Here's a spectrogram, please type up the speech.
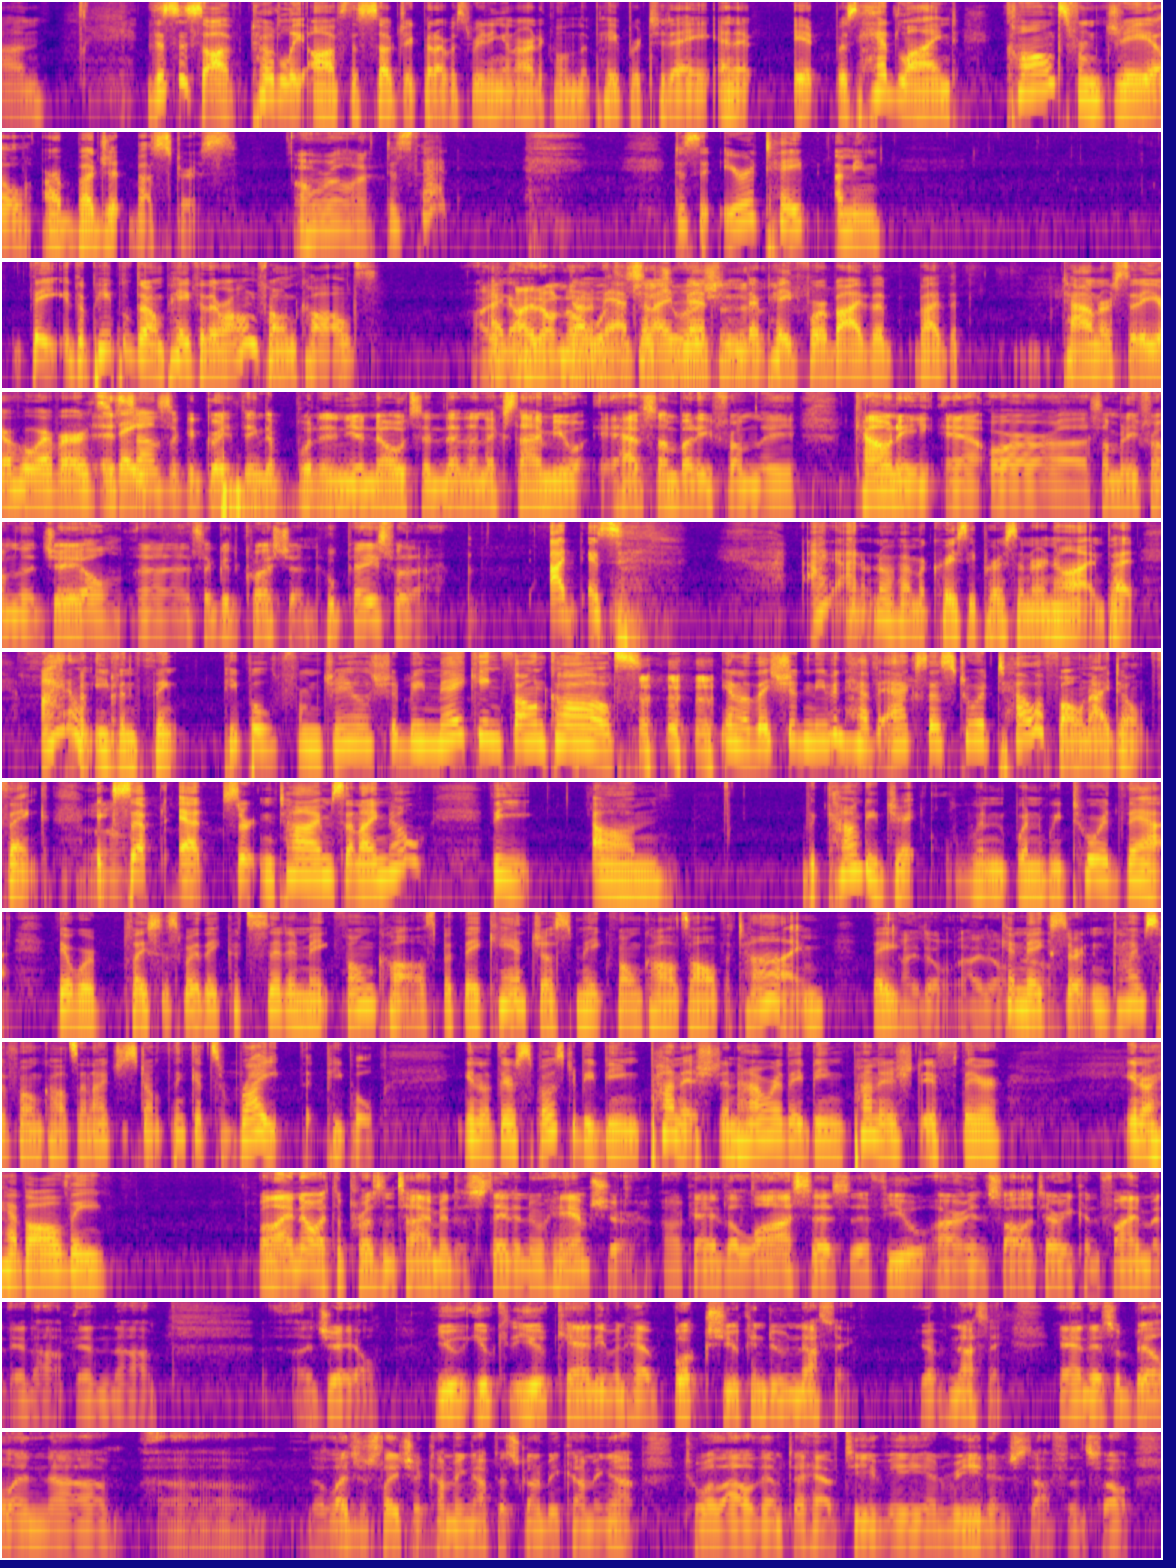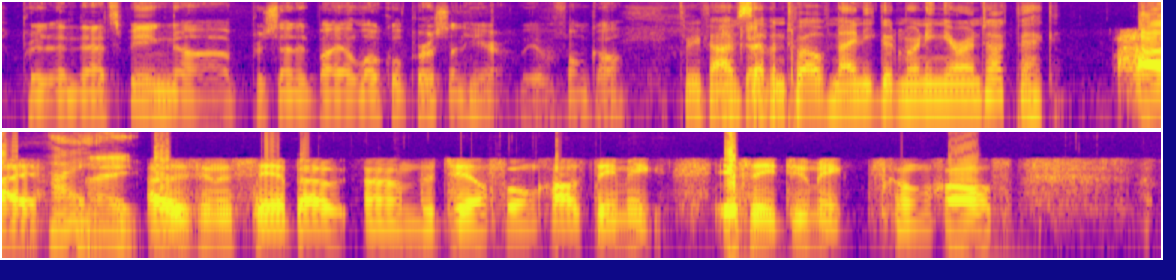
Um, this is off, totally off the subject, but I was reading an article in the paper today, and it, it was headlined "Calls from Jail Are Budget Busters." Oh, really? Does that does it irritate? I mean, they the people don't pay for their own phone calls. I, I don't know don't what imagine. I imagine they're paid for by the by the town or city or whoever It state. sounds like a great thing to put in your notes, and then the next time you have somebody from the county uh, or uh, somebody from the jail, uh, it's a good question. Who pays for that? I, it's, I, I don't know if I'm a crazy person or not, but I don't even think people from jail should be making phone calls. you know, they shouldn't even have access to a telephone, I don't think, except at certain times. And I know the. Um, the county jail when when we toured that there were places where they could sit and make phone calls but they can't just make phone calls all the time they I don't. I don't. can know. make certain types of phone calls and i just don't think it's right that people you know they're supposed to be being punished and how are they being punished if they're you know have all the Well, I know at the present time in the state of New Hampshire, okay, the law says that if you are in solitary confinement in a, in uh, a jail, you, you, you can't even have books. You can do nothing. You have nothing. And there's a bill in uh, uh, the legislature coming up that's going to be coming up to allow them to have TV and read and stuff. And so, and that's being uh, presented by a local person here. We have a phone call. 357 1290 good morning you're on talkback Hi. hi Hey. I was going to say about um, the jail phone calls. They make, if they do make phone calls,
